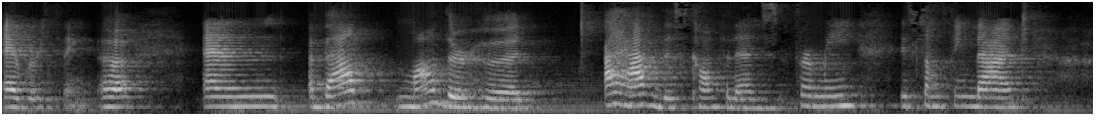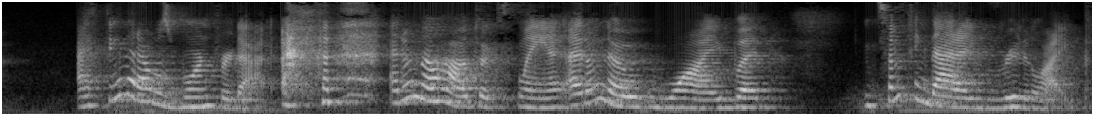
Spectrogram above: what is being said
everything. Uh, and about motherhood, I have this confidence. For me, it's something that I think that I was born for that. I don't know how to explain it. I don't know why, but it's something that I really like.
